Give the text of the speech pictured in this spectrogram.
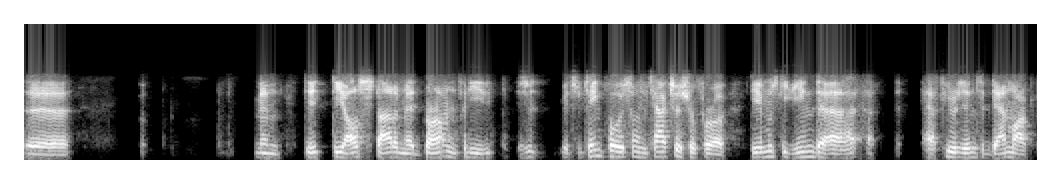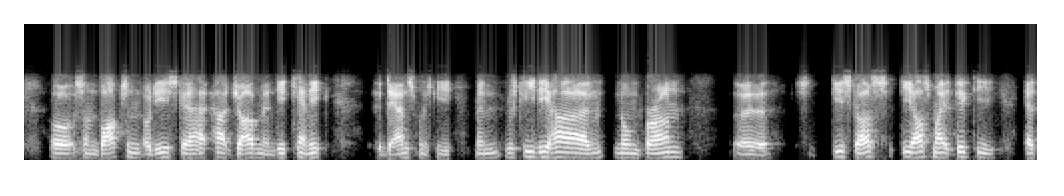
øh, men det, de også starter med børn, fordi hvis du tænker på sådan en taxichauffør, det er måske en, der har flyttet ind til Danmark og som voksen, og de skal have et job, men de kan ikke dansk måske. Men måske de har nogle børn, øh, de, skal også, de er også meget vigtige, at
